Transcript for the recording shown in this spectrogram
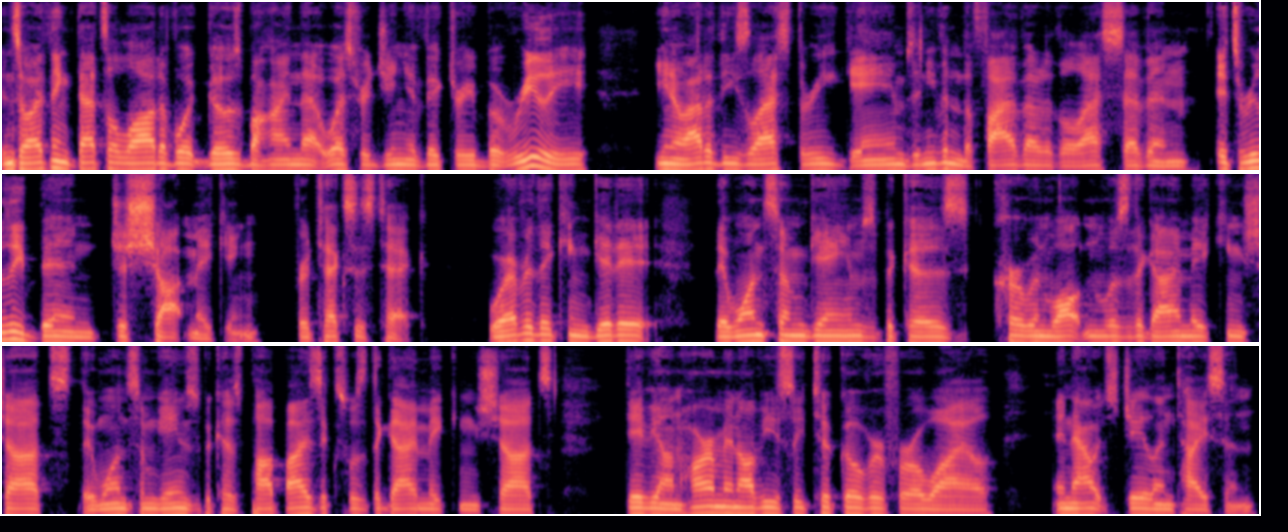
And so I think that's a lot of what goes behind that West Virginia victory. But really, you know, out of these last three games and even the five out of the last seven, it's really been just shot making for Texas Tech. Wherever they can get it, they won some games because Kerwin Walton was the guy making shots. They won some games because Pop Isaacs was the guy making shots. De'Vion Harmon obviously took over for a while, and now it's Jaylon Tyson.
